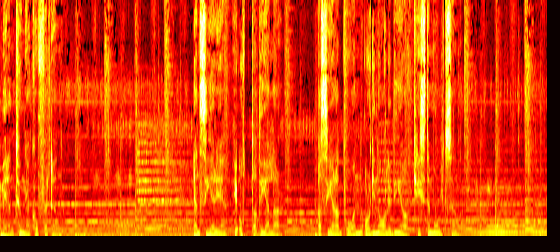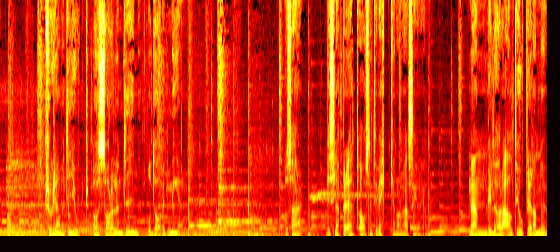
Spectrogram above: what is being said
med den tunga kofferten. En serie i åtta delar baserad på en originalidé av Christer Moltzen. Programmet är gjort av Sara Lundin och David Mer. Och så här, vi släpper ett avsnitt i veckan av den här serien. Men vill du höra alltihop redan nu?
